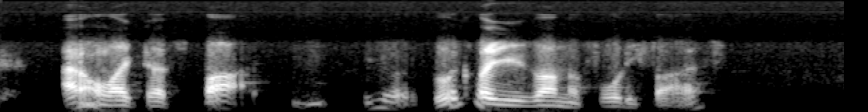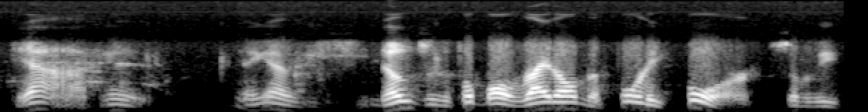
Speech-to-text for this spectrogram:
I don't like that spot. It looked like he was on the 45. Yeah, I they got his nose of the football right on the 44. So it'll be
